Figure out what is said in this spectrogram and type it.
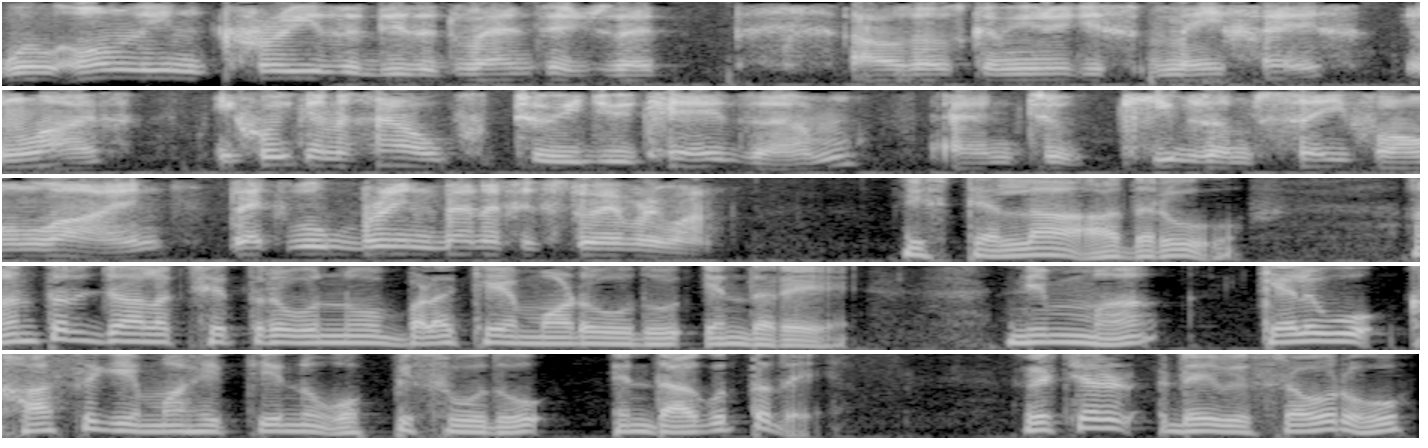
will only increase the disadvantage that uh, those communities may face in life. If we can help to educate them and to keep them safe online, that will bring benefits to everyone. ಇಷ್ಟೆಲ್ಲ ಆದರೂ ಅಂತರ್ಜಾಲ ಕ್ಷೇತ್ರವನ್ನು ಬಳಕೆ ಮಾಡುವುದು ಎಂದರೆ ನಿಮ್ಮ ಕೆಲವು ಖಾಸಗಿ ಮಾಹಿತಿಯನ್ನು ಒಪ್ಪಿಸುವುದು ಎಂದಾಗುತ್ತದೆ ರಿಚರ್ಡ್ ಡೇವಿಸ್ ರವರು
